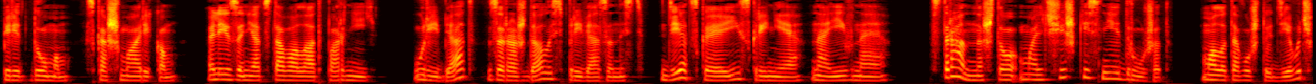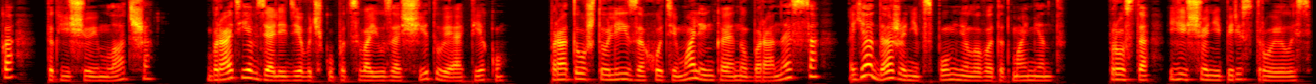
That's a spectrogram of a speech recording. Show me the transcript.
перед домом, с кошмариком. Лиза не отставала от парней. У ребят зарождалась привязанность, детская, искренняя, наивная. Странно, что мальчишки с ней дружат. Мало того, что девочка, так еще и младше. Братья взяли девочку под свою защиту и опеку. Про то, что Лиза хоть и маленькая, но баронесса, я даже не вспомнила в этот момент. Просто еще не перестроилась.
